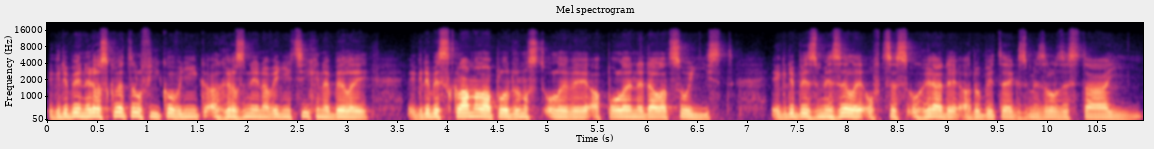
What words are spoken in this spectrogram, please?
Kdyby nerozkvetl fíkovník a hrzny na vinicích nebyly, kdyby zklamala plodnost olivy a pole nedala co jíst, i kdyby zmizely ovce z ohrady a dobytek zmizel ze stájí.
